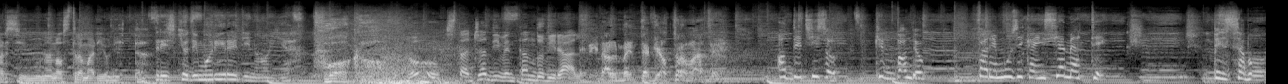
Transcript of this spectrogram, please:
Trasformarsi in una nostra marionetta? Rischio di morire di noia. Fuoco! Oh, sta già diventando virale. Finalmente vi ho trovate! Ho deciso che voglio fare musica insieme a te. Pensavo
